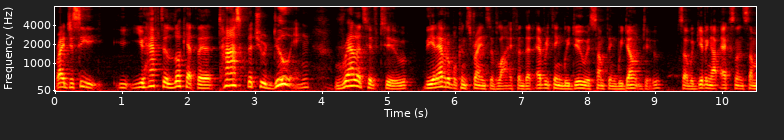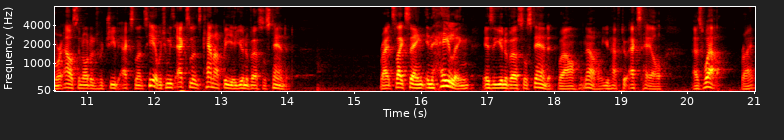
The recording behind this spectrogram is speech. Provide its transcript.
right, you see, you have to look at the task that you're doing relative to the inevitable constraints of life and that everything we do is something we don't do. So we're giving up excellence somewhere else in order to achieve excellence here, which means excellence cannot be a universal standard. Right? It's like saying inhaling is a universal standard. Well, no, you have to exhale as well, right?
